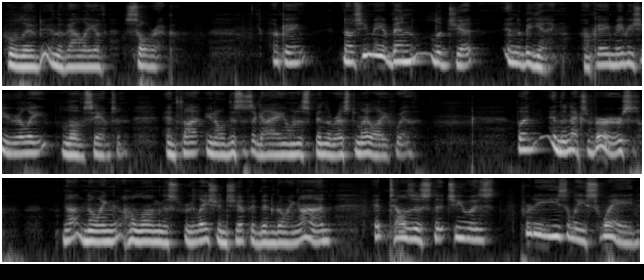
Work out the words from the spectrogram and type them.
who lived in the valley of Sorek. Okay, now she may have been legit in the beginning. Okay, maybe she really loved Samson and thought, you know, this is a guy I want to spend the rest of my life with. But in the next verse, not knowing how long this relationship had been going on, it tells us that she was pretty easily swayed.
